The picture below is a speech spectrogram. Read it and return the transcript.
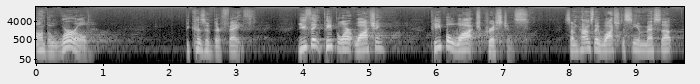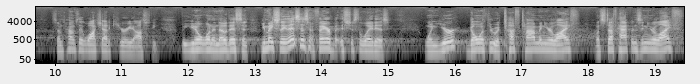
on the world because of their faith. You think people aren't watching? People watch Christians. Sometimes they watch to see them mess up, Sometimes they watch out of curiosity. But you don't want to know this, and you may say, This isn't fair, but it's just the way it is. When you're going through a tough time in your life, when stuff happens in your life,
